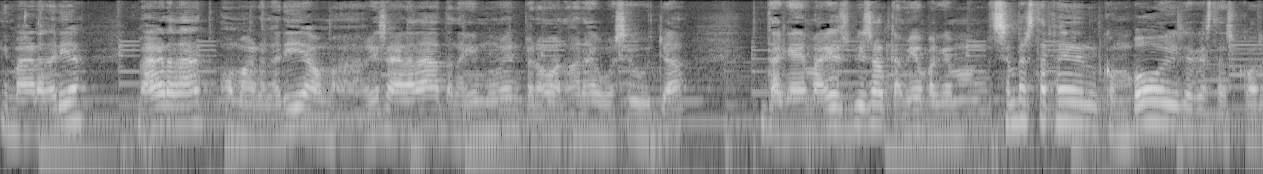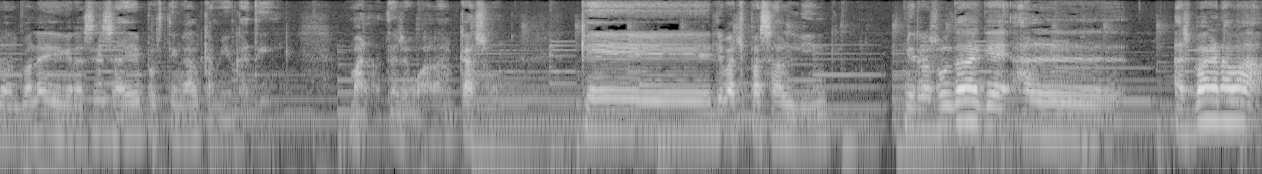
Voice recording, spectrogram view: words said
I m'agradaria, m'ha agradat, o m'agradaria, o m'hagués agradat en aquell moment, però bueno, ara ho ha sigut ja, de que m'hagués vist el camió, perquè sempre està fent convois i aquestes coses, ¿vale? i gràcies a ell pues, tinc el camió que tinc. Bueno, és igual, el cas que li vaig passar el link. I resulta que el... es va gravar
